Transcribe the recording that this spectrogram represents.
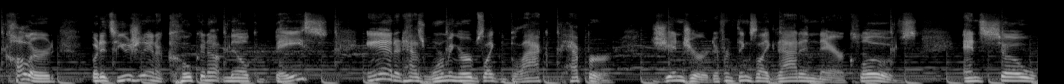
colored, but it's usually in a coconut milk base and it has warming herbs like black pepper, ginger, different things like that in there, cloves. And so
